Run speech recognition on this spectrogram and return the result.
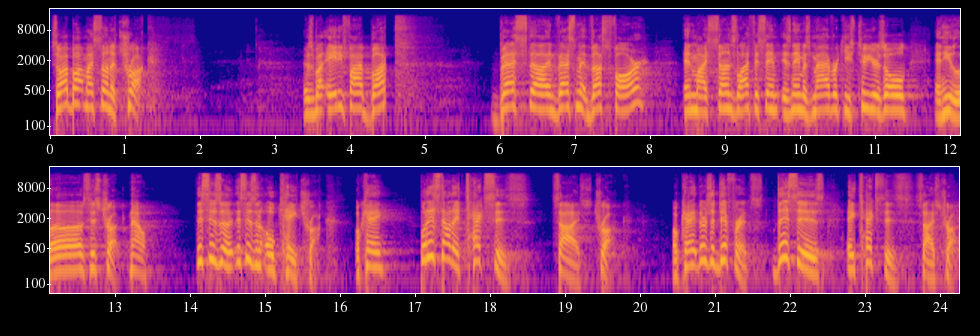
So I bought my son a truck. It was about 85 bucks. Best uh, investment thus far in my son's life. His name, his name is Maverick. He's two years old, and he loves his truck. Now, this is a this is an okay truck, okay, but it's not a Texas size truck. Okay? There's a difference. This is a Texas size truck.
